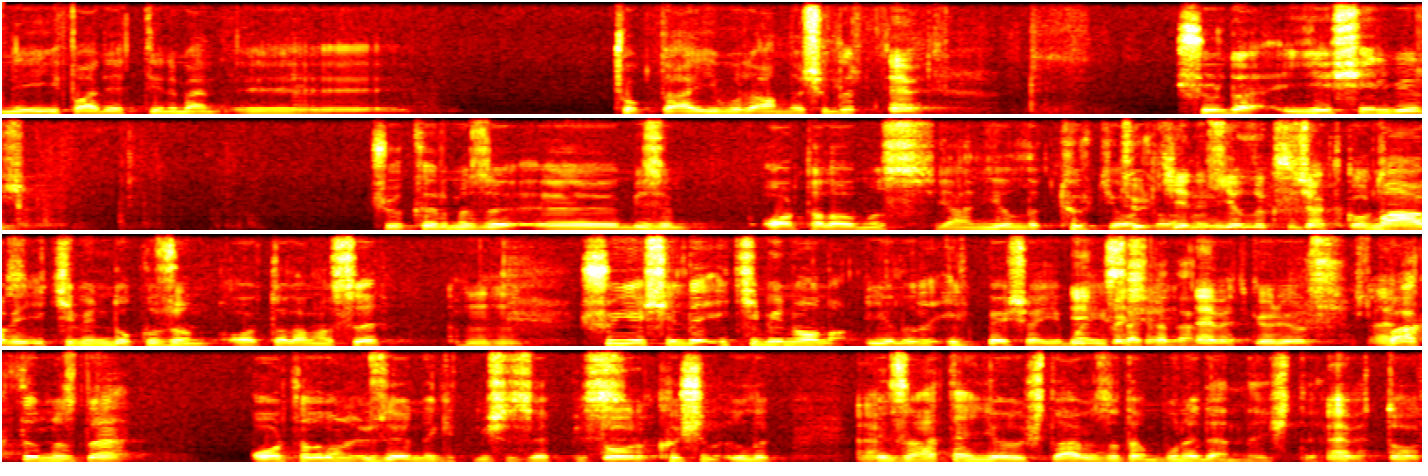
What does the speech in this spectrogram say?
neyi ifade ettiğini ben e, çok daha iyi burada anlaşılır. Evet. Şurada yeşil bir şu kırmızı e, bizim ortalamamız yani yıllık Türkiye Türkiye'nin ortalaması. yıllık sıcaklık ortalaması. Mavi 2009'un ortalaması. Şu yeşilde 2010 yılının ilk 5 ayı İlk Mayıs'a beş kadar. Evet görüyoruz. Evet. Baktığımızda ortalamanın üzerine gitmişiz hep biz. Doğru. Kışın ılık. E zaten yağışlar zaten bu nedenle işte. Evet doğru.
